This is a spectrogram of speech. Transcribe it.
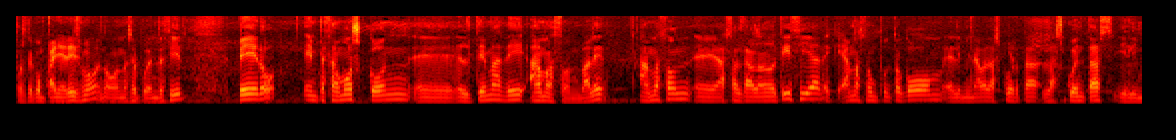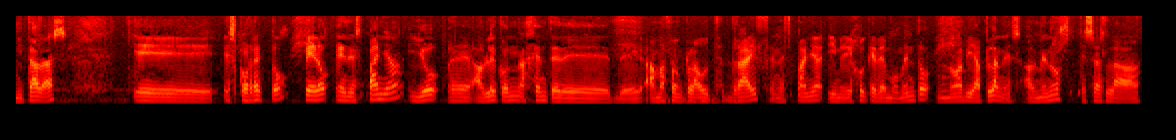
pues de compañerismo, no, se pueden decir. Pero empezamos con eh, el tema de Amazon, ¿vale? Amazon eh, ha saltado la noticia de que Amazon.com eliminaba las, las cuentas ilimitadas eh, es correcto, pero en España yo eh, hablé con un agente de, de, Amazon Cloud Drive en España y me dijo que de momento no había planes, al menos esa es la,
